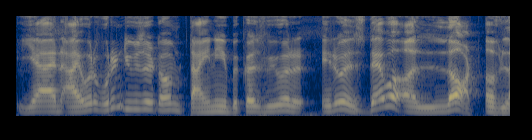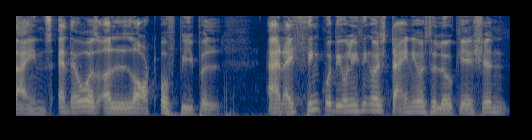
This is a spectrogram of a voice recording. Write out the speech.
Yeah, and I would, wouldn't use the term tiny because we were, it was, there were a lot of lines and there was a lot of people. And I think what the only thing was tiny was the location.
